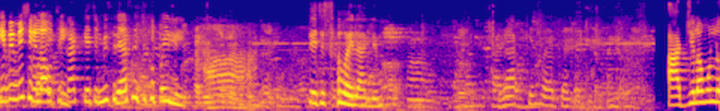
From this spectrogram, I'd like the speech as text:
ही बी मिसरी लावती. काटक्याची मिसरी असायची का पहिली? त्याची सवय लागली आजीला म्हणलं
